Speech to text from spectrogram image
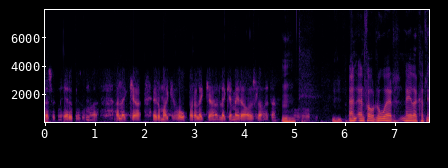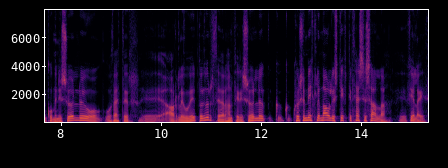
Þess vegna eru við að leggja, eru margir hópar að leggja, leggja meira áherslu á þetta mm. og Mm -hmm. En, en þá nú er neyðarkallin komin í sölu og, og þetta er e, árlegu viðbörður þegar hann fyrir sölu. Hversu miklu máli stiftir þessi sala e, félagið?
